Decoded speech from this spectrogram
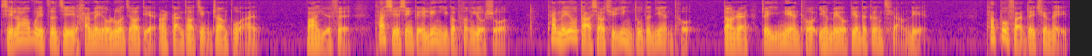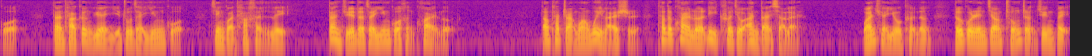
齐拉为自己还没有落脚点而感到紧张不安。八月份，他写信给另一个朋友说，他没有打消去印度的念头，当然，这一念头也没有变得更强烈。他不反对去美国，但他更愿意住在英国，尽管他很累，但觉得在英国很快乐。当他展望未来时，他的快乐立刻就黯淡下来。完全有可能，德国人将重整军备，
